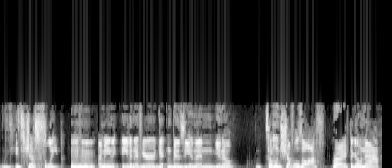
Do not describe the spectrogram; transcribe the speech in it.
it's just sleep. Mm-hmm. I mean, even if you're getting busy and then, you know, someone shuffles off Right. to go nap.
